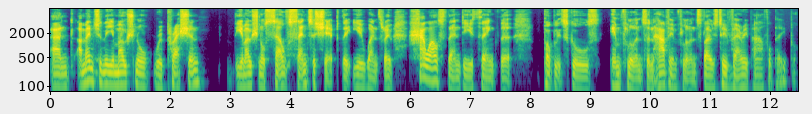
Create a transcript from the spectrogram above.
And I mentioned the emotional repression, the emotional self censorship that you went through. How else then do you think that public schools influence and have influenced those two very powerful people?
